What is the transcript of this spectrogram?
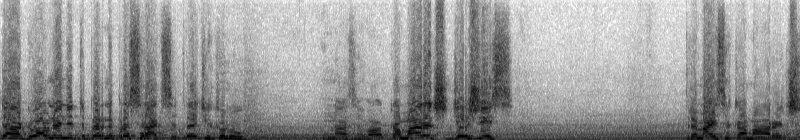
Так, главное не тепер не просратися, третій круг. Назва. Камарич, держись. Тримайся, Камарич.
